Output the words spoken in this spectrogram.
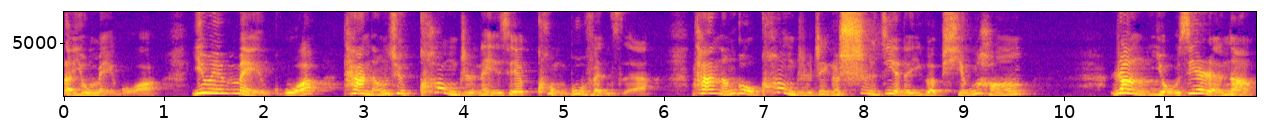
了有美国，因为美国它能去控制那些恐怖分子，它能够控制这个世界的一个平衡，让有些人呢，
